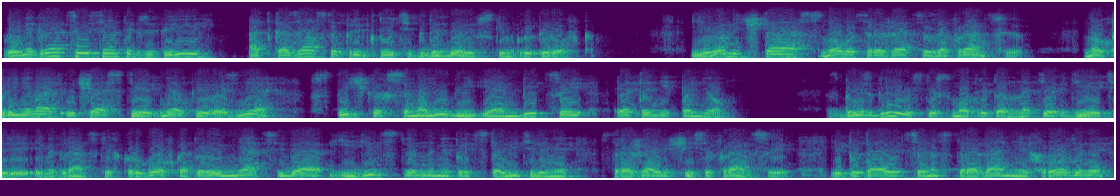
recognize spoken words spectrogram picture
В эмиграции Сент-Экзюпери отказался примкнуть к деголевским группировкам. Его мечта снова сражаться за Францию, но принимать участие в мелкой возне, в стычках самолюбий и амбиций – это не по нем. С брезгливостью смотрит он на тех деятелей эмигрантских кругов, которые мнят себя единственными представителями сражающейся Франции и пытаются на страданиях Родины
